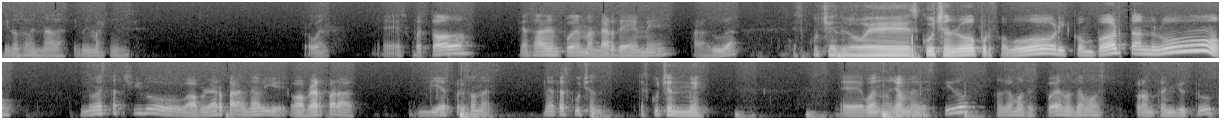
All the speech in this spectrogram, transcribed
Si no saben nada, si no imagínense. Pero bueno, eso fue todo. Ya saben, pueden mandar DM para duda. Escúchenlo, eh, escúchenlo, por favor, y compártanlo. No está chido hablar para nadie o hablar para 10 personas. Neta, escuchen, escúchenme. Eh, bueno, yo me despido. Nos vemos después, nos vemos pronto en YouTube.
